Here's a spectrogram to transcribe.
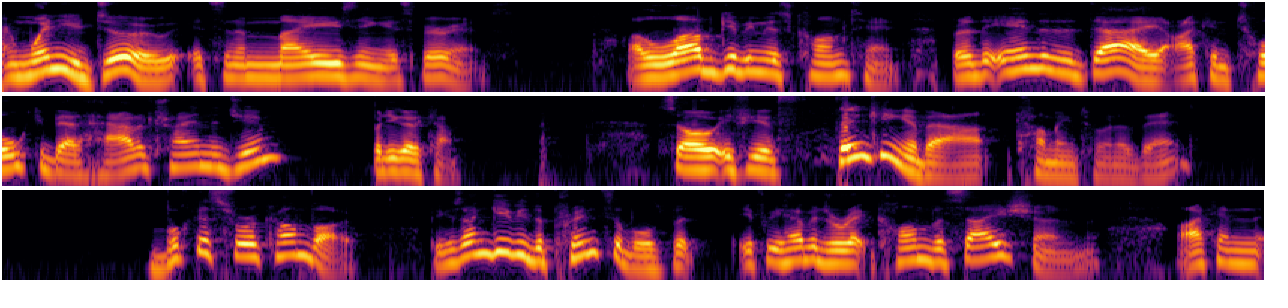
And when you do, it's an amazing experience. I love giving this content, but at the end of the day, I can talk to you about how to train the gym, but you got to come. So if you're thinking about coming to an event, book us for a convo because I can give you the principles, but if we have a direct conversation, I can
